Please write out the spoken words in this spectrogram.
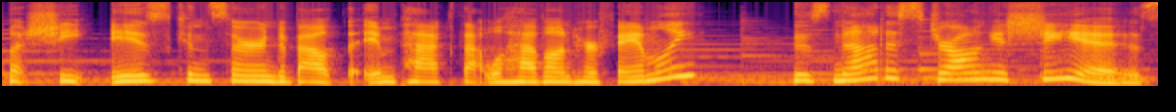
but she is concerned about the impact that will have on her family, who's not as strong as she is.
